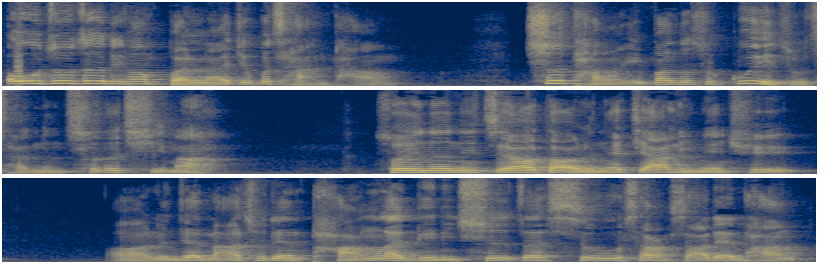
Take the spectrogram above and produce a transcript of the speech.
欧洲这个地方本来就不产糖，吃糖一般都是贵族才能吃得起嘛。所以呢，你只要到人家家里面去，啊，人家拿出点糖来给你吃，在食物上撒点糖，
